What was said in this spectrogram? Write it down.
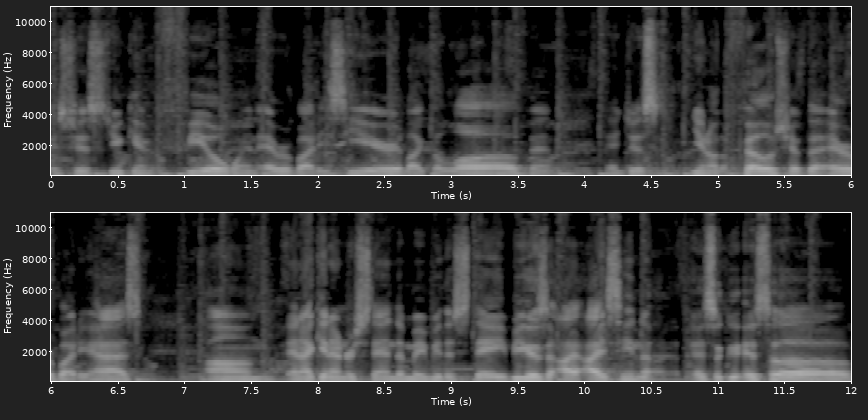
It's just you can feel when everybody's here, like the love and and just you know the fellowship that everybody has. Um, and I can understand that maybe the state because I I seen it's a it's a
